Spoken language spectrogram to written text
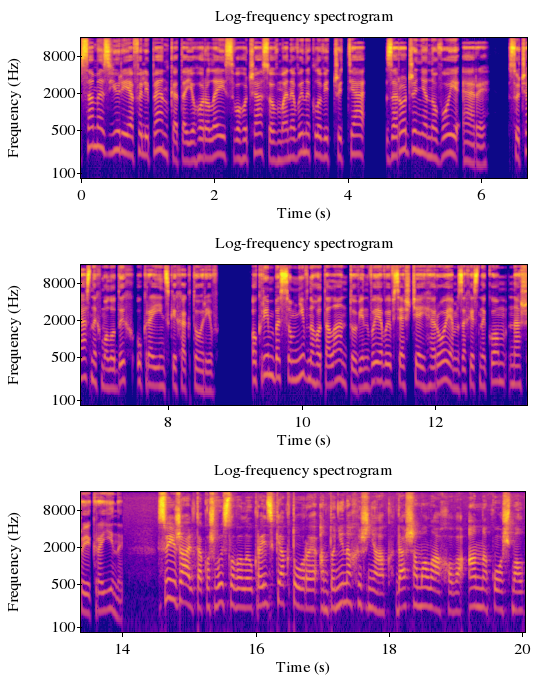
Саме з Юрія Филіпенка та його ролей свого часу в мене виникло відчуття зародження нової ери, сучасних молодих українських акторів. Окрім безсумнівного таланту, він виявився ще й героєм, захисником нашої країни. Свій жаль також висловили українські актори Антоніна Хижняк, Даша Малахова, Анна Кошмал,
